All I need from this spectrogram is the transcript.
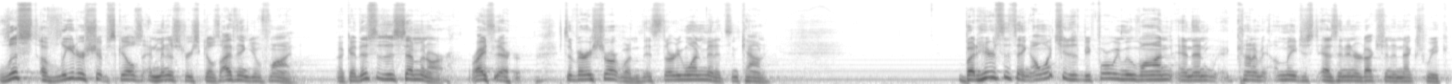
list of leadership skills and ministry skills I think you'll find. Okay, this is a seminar right there. It's a very short one, it's 31 minutes and counting. But here's the thing I want you to, before we move on, and then kind of, let me just as an introduction to next week,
